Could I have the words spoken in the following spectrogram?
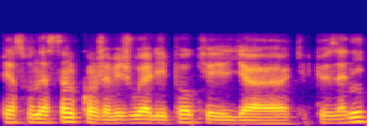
Persona 5 quand j'avais joué à l'époque, il y a quelques années.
